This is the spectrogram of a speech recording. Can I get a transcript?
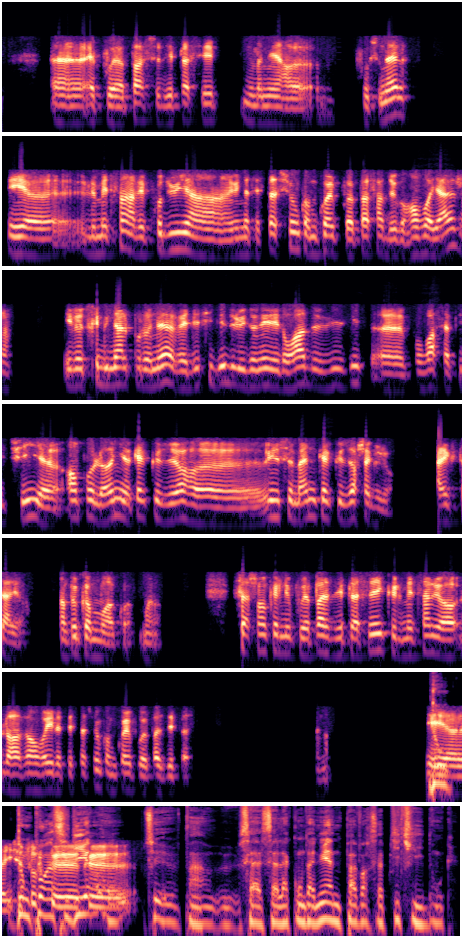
elle ne pouvait pas se déplacer de manière fonctionnelle. Et euh, le médecin avait produit une attestation comme quoi elle ne pouvait pas faire de grands voyages. Et le tribunal polonais avait décidé de lui donner les droits de visite euh, pour voir sa petite fille euh, en Pologne, quelques heures, une semaine, quelques heures chaque jour, à l'extérieur. Un peu comme moi, quoi. Voilà. Sachant qu'elle ne pouvait pas se déplacer, que le médecin leur avait envoyé l'attestation comme quoi elle ne pouvait pas se déplacer. Et donc, pour ainsi dire, ça, ça l'a condamné à ne pas voir sa petite fille, donc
